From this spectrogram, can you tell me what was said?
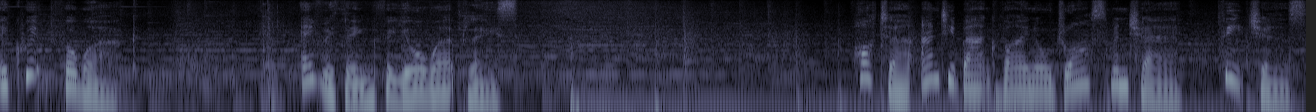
Equip for work. Everything for your workplace. Jota anti-bac vinyl draftsman chair features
